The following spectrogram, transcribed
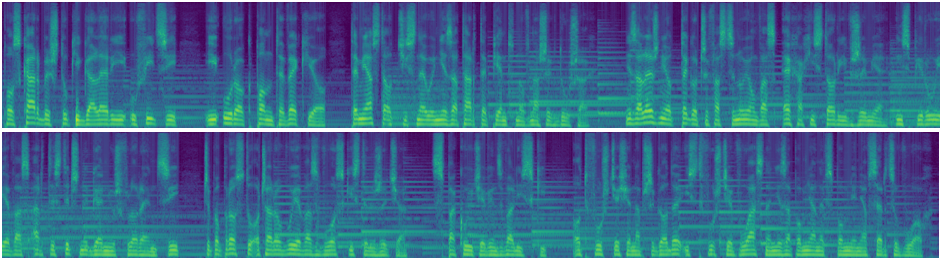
po skarby sztuki Galerii Uffizi i urok Ponte Vecchio, te miasta odcisnęły niezatarte piętno w naszych duszach. Niezależnie od tego, czy fascynują Was echa historii w Rzymie, inspiruje Was artystyczny geniusz Florencji, czy po prostu oczarowuje Was włoski styl życia. Spakujcie więc walizki, otwórzcie się na przygodę i stwórzcie własne niezapomniane wspomnienia w sercu Włoch.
